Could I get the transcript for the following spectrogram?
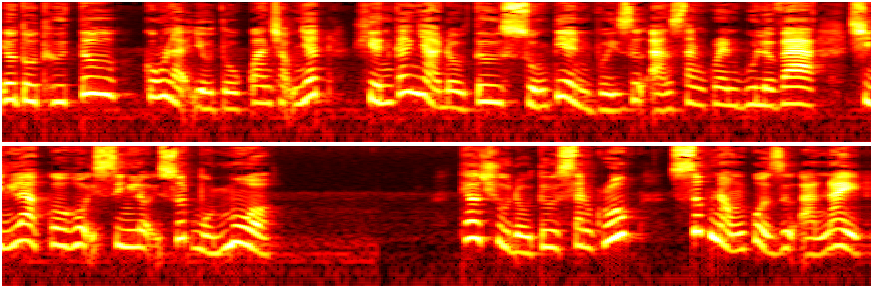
Yếu tố thứ tư cũng là yếu tố quan trọng nhất khiến các nhà đầu tư xuống tiền với dự án Sun Grand Boulevard chính là cơ hội sinh lợi suốt 4 mùa. Theo chủ đầu tư Sun Group, sức nóng của dự án này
